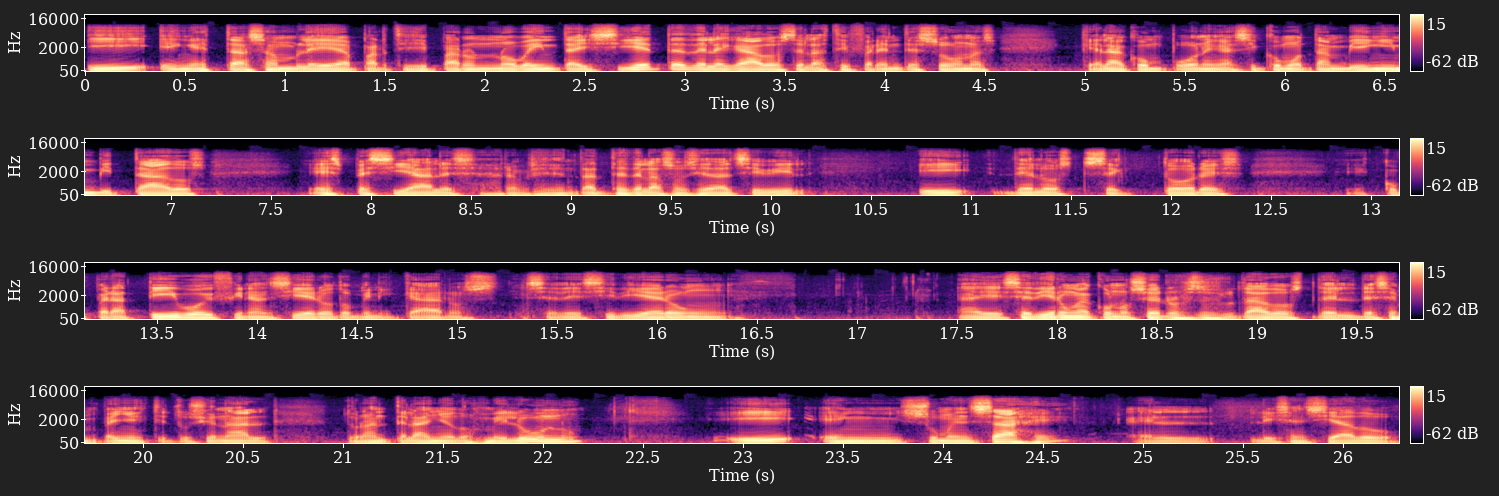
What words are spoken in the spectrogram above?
y en esta asamblea participaron 97 delegados de las diferentes zonas que la componen, así como también invitados especiales, representantes de la sociedad civil y de los sectores eh, cooperativo y financiero dominicanos. Se decidieron, eh, se dieron a conocer los resultados del desempeño institucional durante el año 2001 y en su mensaje el licenciado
